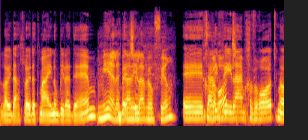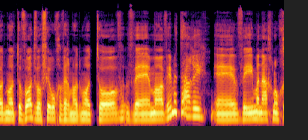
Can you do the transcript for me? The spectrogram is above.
לא יודעת, לא יודעת מה היינו בלעדיהם. מי אלה? בית טל של- הילה ואופיר? אה, טלי חברות? והילה הם חברות מאוד מאוד טובות, ואופיר הוא חבר מאוד מאוד טוב, והם אוהבים את ארי, אה, ואם אנחנו חס...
